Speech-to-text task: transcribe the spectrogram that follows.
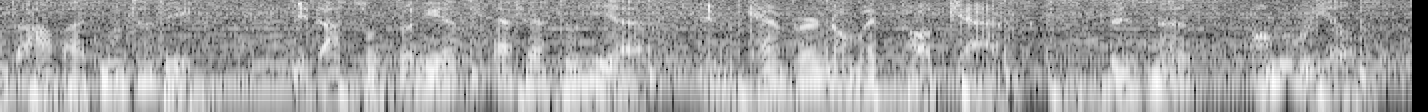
und Arbeiten unterwegs. Wie das funktioniert, erfährst du hier im Camper Nomads Podcast. Business on Wheels.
